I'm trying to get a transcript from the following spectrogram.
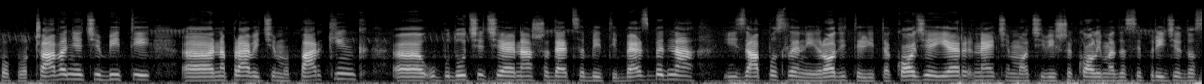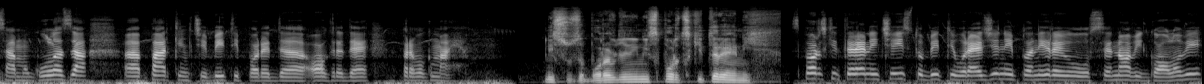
popločavanje će biti, napravit ćemo parking, u buduće će naša deca biti bezbedna i zaposleni i roditelji takođe, jer neće moći više kolima da se priđe do samog ulaza. Parking će biti pored ograde 1. maja. Nisu zaboravljeni ni sportski tereni. Sportski tereni će isto biti uređeni, planiraju se novi golovi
